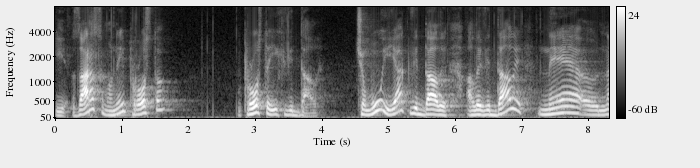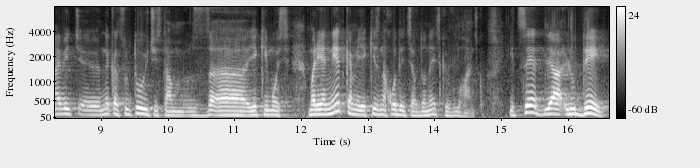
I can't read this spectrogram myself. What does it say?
І зараз вони просто, просто їх віддали. Чому і як віддали, але віддали не е, навіть е, не консультуючись там з е, якимось маріонетками, які знаходяться в Донецьку і в Луганську. І це для людей,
